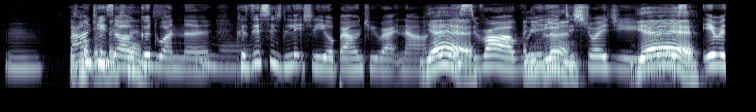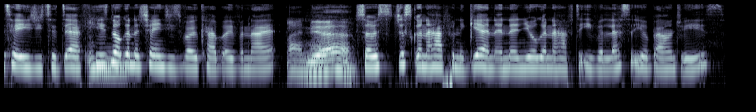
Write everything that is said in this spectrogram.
It's Boundaries make are a good one though, because this is literally your boundary right now. Yeah. it's raw, And you've really destroyed you. Yeah. it's irritated you to death. He's Mm-hmm. not gonna change his vocab overnight, I know. Yeah. so it's just gonna happen again, and then you're gonna have to either lesser your boundaries,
